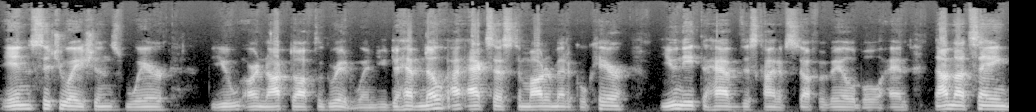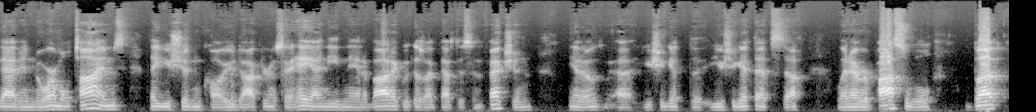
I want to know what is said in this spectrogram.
in situations where you are knocked off the grid. When you have no access to modern medical care, you need to have this kind of stuff available. And I'm not saying that in normal times that you shouldn't call your doctor and say, "Hey, I need an antibiotic because I've got this infection." You know, uh, you should get the you should get that stuff whenever possible. But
